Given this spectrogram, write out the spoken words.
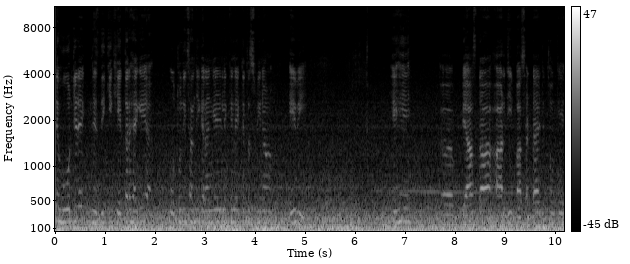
ਤੇ ਹੋਰ ਜਿਹੜੇ ਨਜ਼ਦੀਕੀ ਖੇਤਰ ਹੈਗੇ ਆ, ਉਥੋਂ ਦੀ ਸਾਂਝੀ ਕਰਾਂਗੇ। ਲੇਕਿਨ ਇੱਕ ਤਸਵੀਰਾਂ ਇਹ ਵੀ, ਇਹ ਬਿਆਸ ਦਾ ਆਰਜੀ ਬੱਸ ਅੱਡਾ ਹੈ, ਜਿੱਥੋਂ ਕਿ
